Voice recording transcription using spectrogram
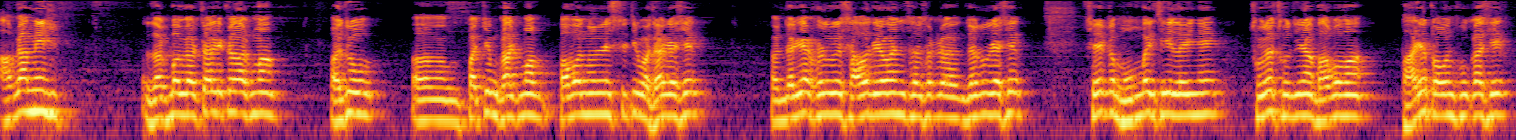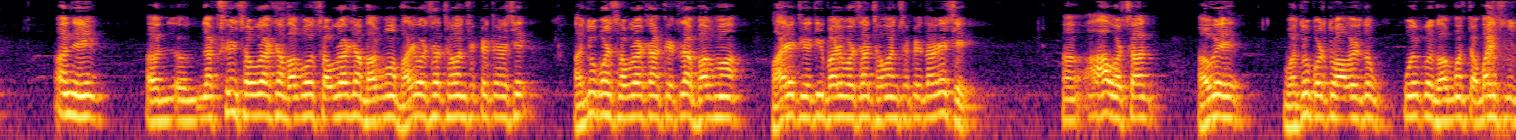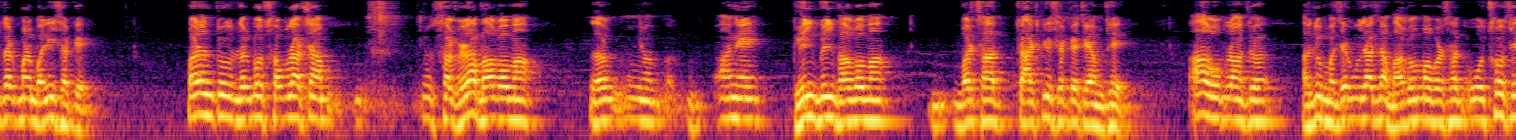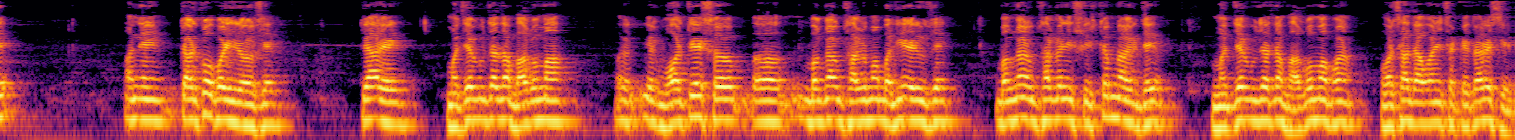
આગામી લગભગ અડતાલીસ કલાકમાં હજુ પશ્ચિમ ઘાટમાં પવનોની સ્થિતિ વધારે રહેશે દરિયાખેડૂએ સાવધ રહેવાની જરૂર રહેશે. છેક મુંબઈથી લઈને સુરત સુધીના ભાગોમાં ભારે પવન ફૂંકાશે અને દક્ષિણ સૌરાષ્ટ્રના ભાગો, સૌરાષ્ટ્રના ભાગમાં ભારે વરસાદ થવાની શક્યતા રહેશે. હજુ પણ સૌરાષ્ટ્રના કેટલાક ભાગમાં ભારેથી અતિ ભારે વરસાદ થવાની શક્યતા રહેશે. આ વરસાદ હવે વધુ પડતો આવે તો કોઈ કોઈ ભાગમાં તબાહી સૂચક પણ બની શકે. પરંતુ લગભગ સૌરાષ્ટ્રના સઘળા ભાગોમાં અને ભિન્ન ભિન્ન ભાગોમાં વરસાદ ત્રાટકી શકે તેમ છે. આ ઉપરાંત હજુ મધ્ય ગુજરાતના ભાગોમાં વરસાદ ઓછો છે અને તડકો પડી રહ્યો છે. ત્યારે મધ્ય ગુજરાતના ભાગોમાં એક વોલ્ટેજ બંગાળ ઉપસાગરમાં બની રહ્યું છે. બંગાળ ઉપસાગરની સિસ્ટમના લીધે મધ્ય ગુજરાતના ભાગોમાં પણ વરસાદ આવવાની શક્યતા રહેશે.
